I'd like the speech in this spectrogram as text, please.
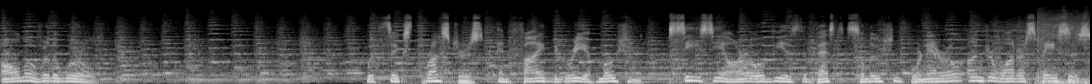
all over the world. With 6 thrusters and 5 degree of motion, CCROV is the best solution for narrow underwater spaces.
